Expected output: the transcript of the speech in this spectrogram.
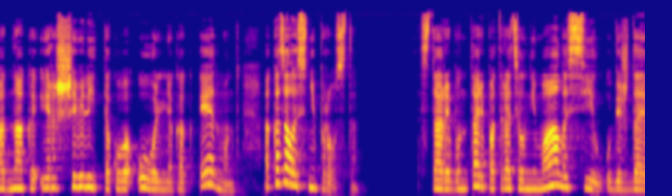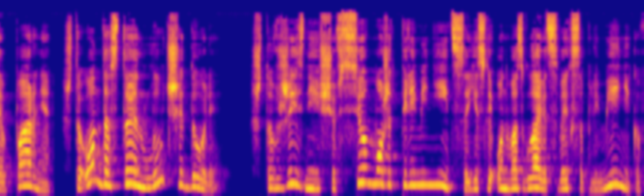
Однако и расшевелить такого увольня, как Эдмунд, оказалось непросто. Старый бунтарь потратил немало сил, убеждая парня, что он достоин лучшей доли, что в жизни еще все может перемениться, если он возглавит своих соплеменников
